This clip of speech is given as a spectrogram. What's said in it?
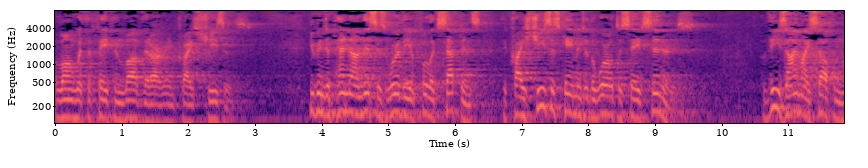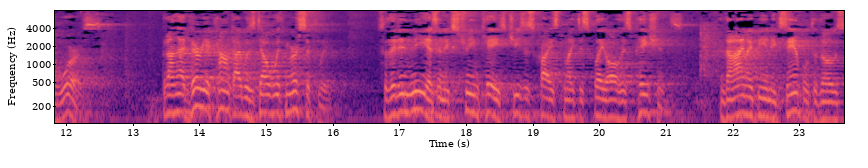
along with the faith and love that are in Christ Jesus. You can depend on this as worthy of full acceptance that Christ Jesus came into the world to save sinners. Of these I myself am the worst. But on that very account I was dealt with mercifully, so that in me, as an extreme case, Jesus Christ might display all his patience, and that I might be an example to those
